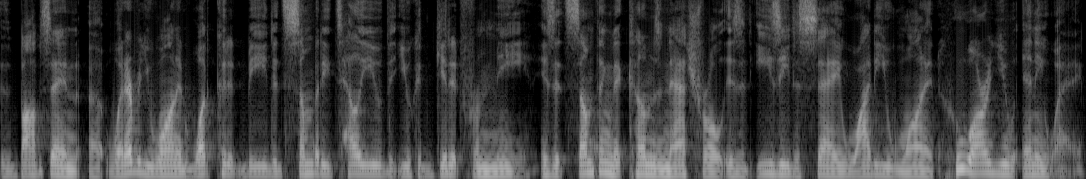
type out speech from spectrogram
Bob saying, uh, whatever you wanted, what could it be? Did somebody tell you that you could get it from me? Is it something that comes natural? Is it easy to say? Why do you want it? Who are you anyway?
